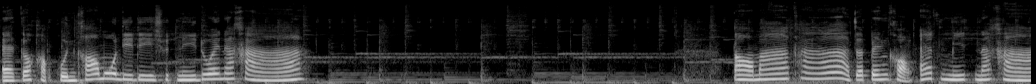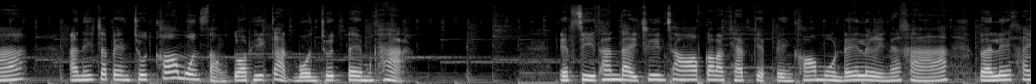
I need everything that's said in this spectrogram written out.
แอดก็ขอบคุณข้อมูลดีๆ ชุดนี้ด้วยนะคะ ต่อมาค่ะ จะเป็นของแอดมิดนะคะ อันนี้จะเป็นชุดข้อมูล 2 ตัวพิกัดบนชุดเต็มค่ะ FC ท่านใดชื่นชอบก็มาแคปเก็บเป็นข้อมูลได้เลยนะคะ ตัวเลขให้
